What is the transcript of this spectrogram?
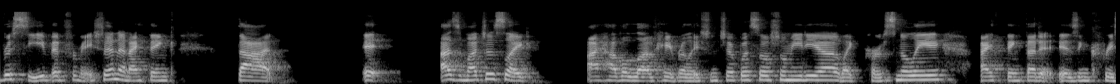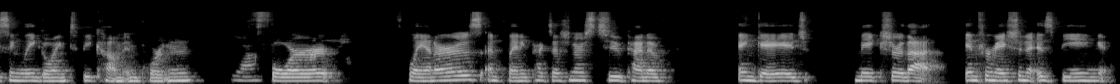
receive information and i think that it as much as like i have a love hate relationship with social media like personally i think that it is increasingly going to become important yeah. for planners and planning practitioners to kind of engage make sure that information is being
